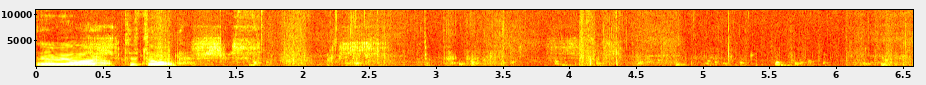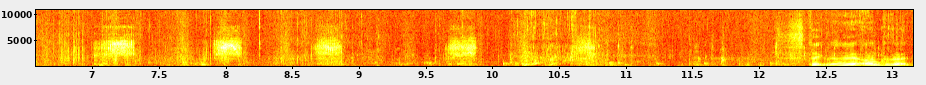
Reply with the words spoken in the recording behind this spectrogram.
There we are, up to the top. Stick the net under it.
